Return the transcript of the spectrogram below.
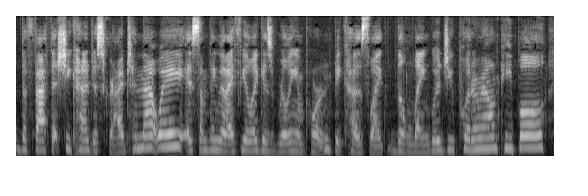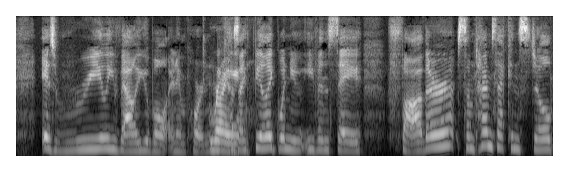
the fact that she kind of described him that way is something that i feel like is really important because like the language you put around people is really valuable and important right. because i feel like when you even say father sometimes that can still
